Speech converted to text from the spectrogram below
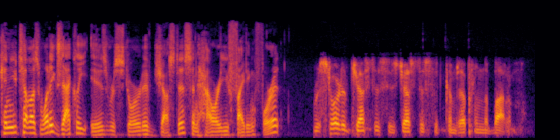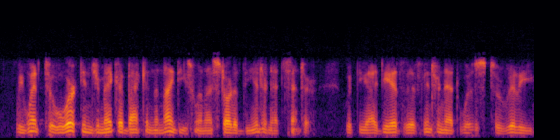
Can you tell us what exactly is restorative justice and how are you fighting for it? Restorative justice is justice that comes up from the bottom. We went to work in Jamaica back in the 90s when I started the Internet Center with the idea that if Internet was to really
